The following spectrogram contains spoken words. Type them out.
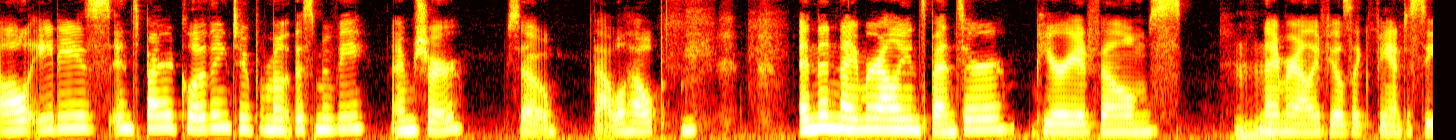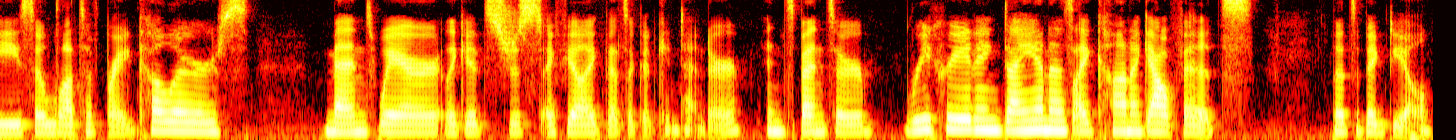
all 80s inspired clothing to promote this movie, I'm sure. So that will help. and then Nightmare Alley and Spencer, period films. Mm-hmm. Nightmare Alley feels like fantasy, so lots of bright colors, menswear. Like it's just, I feel like that's a good contender. And Spencer, recreating Diana's iconic outfits. That's a big deal.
